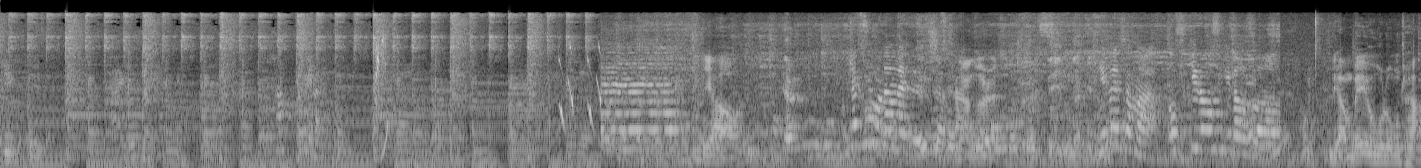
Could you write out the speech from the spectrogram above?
第一个 你好，两个人，皆様お好きなお席どうぞ两杯乌龙茶，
